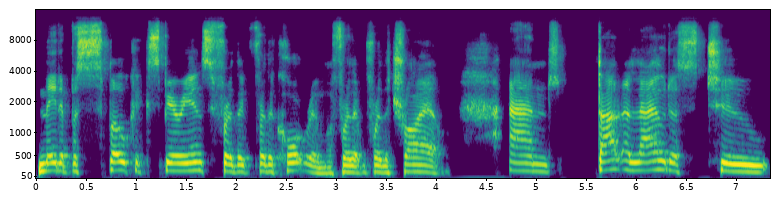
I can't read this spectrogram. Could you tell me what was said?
made a bespoke experience for the for the courtroom or for the for the trial. And that allowed us to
